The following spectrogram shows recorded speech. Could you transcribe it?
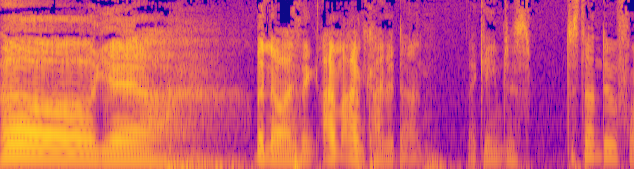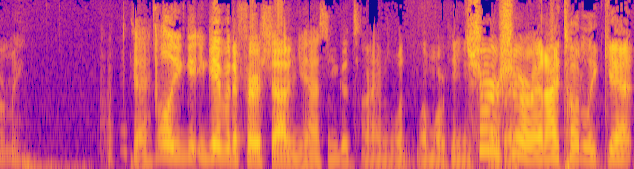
Oh yeah, but no, I think I'm I'm kind of done. That game just just doesn't do it for me. Okay. Well, you, you gave it a fair shot and you had some good times. What, what more can you Sure, sure, and I totally get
